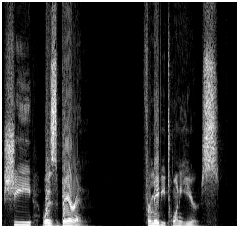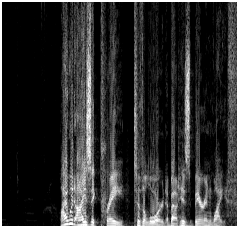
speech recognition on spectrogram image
she was barren for maybe 20 years. Why would Isaac pray to the Lord about his barren wife?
